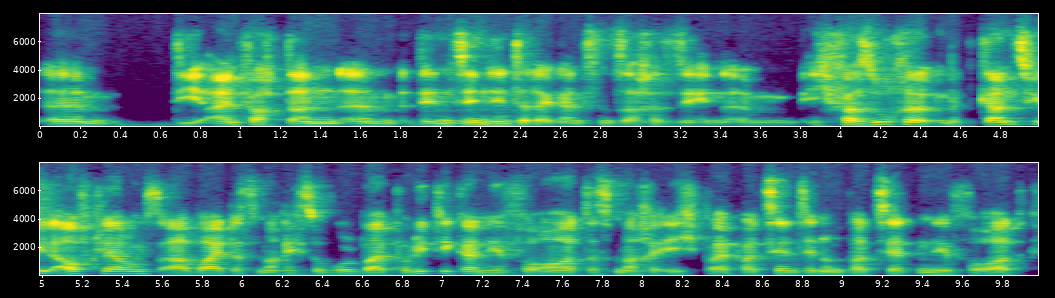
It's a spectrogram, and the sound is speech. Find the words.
ähm, die einfach dann ähm, den Sinn hinter der ganzen Sache sehen. Ähm, ich versuche mit ganz viel Aufklärungsarbeit, das mache ich sowohl bei Politikern hier vor Ort, das mache ich bei Patientinnen und Patienten hier vor Ort,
